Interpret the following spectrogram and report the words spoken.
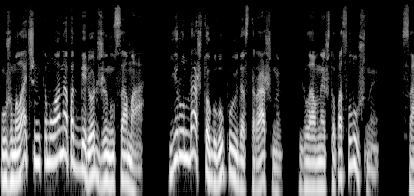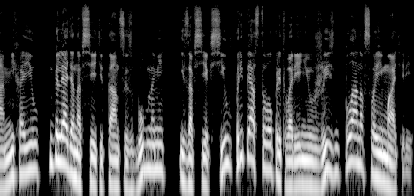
Уж младшенькому она подберет жену сама. Ерунда, что глупую да страшную, главное, что послушную. Сам Михаил, глядя на все эти танцы с бубнами, изо всех сил препятствовал притворению в жизнь планов своей матери,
